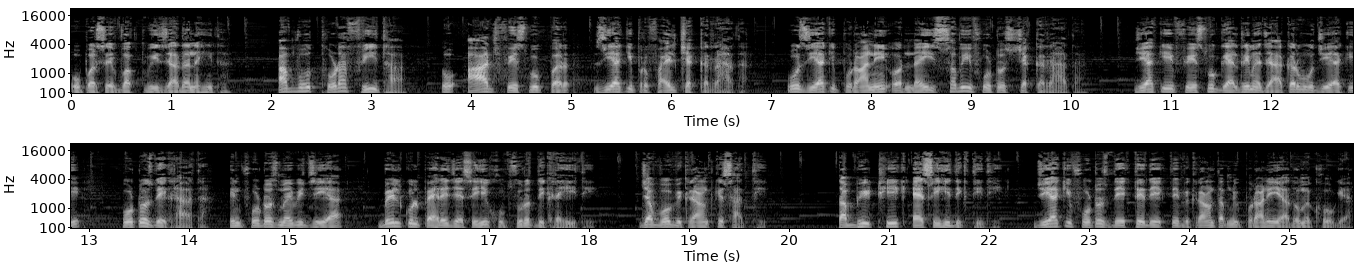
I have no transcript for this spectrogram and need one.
ऊपर से वक्त भी ज़्यादा नहीं था। अब वो थोड़ा फ्री था तो आज फेसबुक पर जिया की प्रोफ़ाइल चेक कर रहा था। वो जिया की पुरानी और नई सभी फ़ोटोज़ चेक कर रहा था। जिया की फेसबुक गैलरी में जाकर वो जिया की फ़ोटोज़ देख रहा था। इन फ़ोटोज़ में भी जिया बिल्कुल पहले जैसे ही खूबसूरत दिख रही थी, जब वो विक्रांत के साथ थी। तब भी ठीक ऐसी ही दिखती थी। जिया की फ़ोटोज़ देखते देखते विक्रांत अपनी पुरानी यादों में खो गया।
